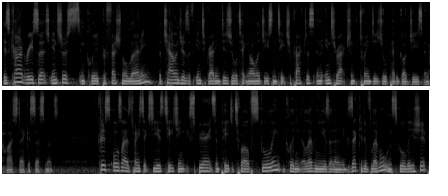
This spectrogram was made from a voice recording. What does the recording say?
His current research interests include professional learning, the challenges of integrating digital technologies in teacher practice, and the interaction between digital pedagogies and high stake assessments. Chris also has 26 years teaching experience in P to 12 schooling, including 11 years at an executive level in school leadership.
